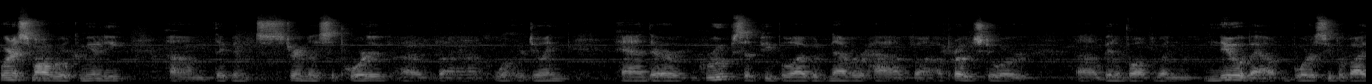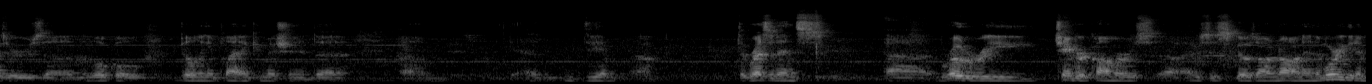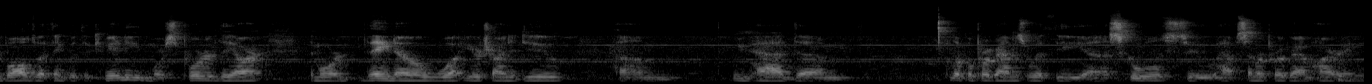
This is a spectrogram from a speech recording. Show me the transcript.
We're in a small rural community. Um, they've been extremely supportive of uh, what we're doing, and there are groups of people I would never have uh, approached or uh, been involved when knew about. Board of supervisors, uh, the local building and planning commission, the um, the the residents, uh, Rotary, Chamber of Commerce, uh, it just goes on and on. And the more you get involved, I think, with the community, the more supportive they are, the more they know what you're trying to do. Um, we've had um, local programs with the uh, schools to have summer program hiring.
